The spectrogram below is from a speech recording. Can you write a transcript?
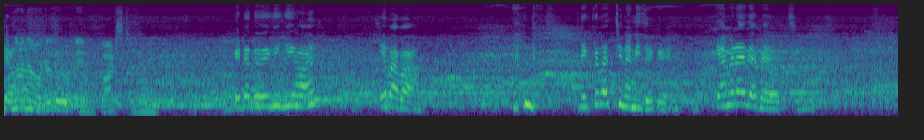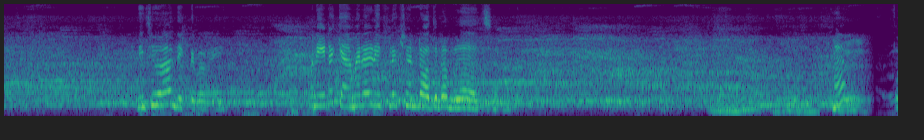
বুড়ি না না ওটা তো পার্টস এটাতে দেখি কি হয়। এ বাবা। দেখতে পাচ্ছি না নিজেকে। ক্যামেরায় দেখা যাচ্ছে। নিচু দেখতে পাবি। মানে এটা ক্যামেরার রিফ্লেকশনটা অতটা বোঝা যাচ্ছে না। হ্যাঁ? তো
